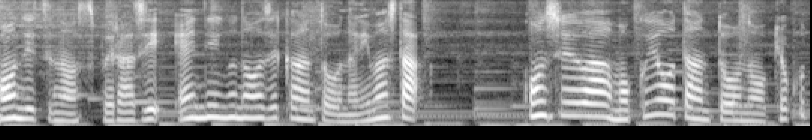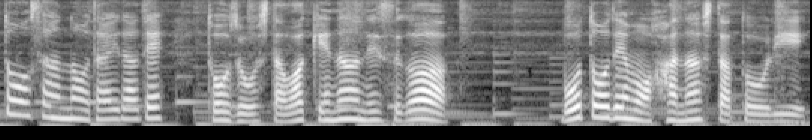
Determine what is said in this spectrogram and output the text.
本日のスプラジエンディングのお時間となりました今週は木曜担当の極東さんの代打で登場したわけなんですが冒頭でも話した通り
